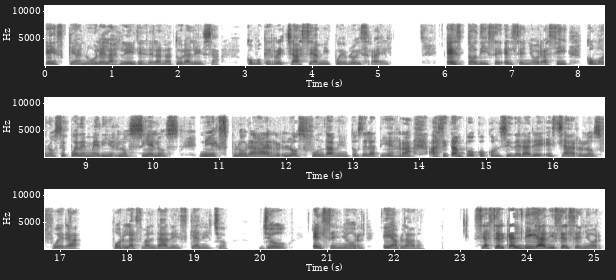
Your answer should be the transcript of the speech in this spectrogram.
es que anule las leyes de la naturaleza como que rechace a mi pueblo Israel. Esto dice el Señor, así como no se pueden medir los cielos ni explorar los fundamentos de la tierra, así tampoco consideraré echarlos fuera por las maldades que han hecho. Yo, el Señor, he hablado. Se acerca el día, dice el Señor,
